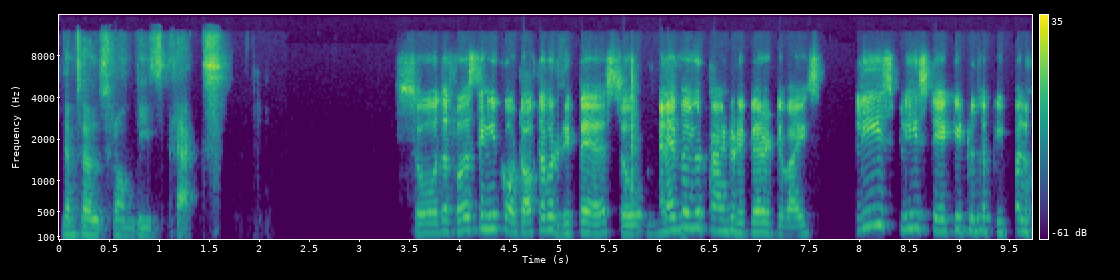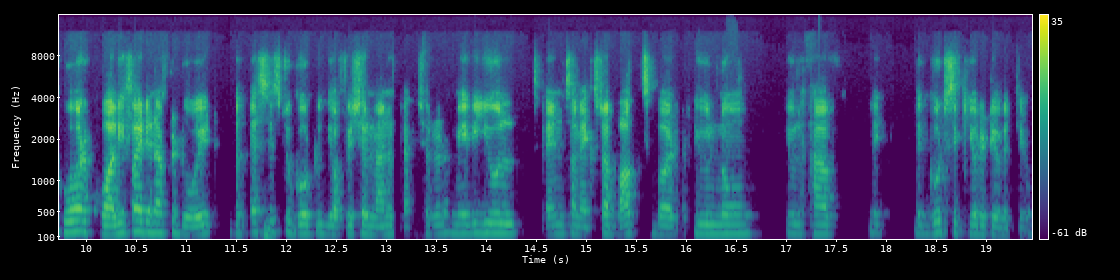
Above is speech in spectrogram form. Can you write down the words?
themselves from these attacks So the first thing you talked about repairs. So whenever you're trying to repair a device, please please take it to the people who are qualified enough to do it. The best is to go to the official manufacturer. Maybe you'll spend some extra bucks, but you know you'll have like the good security with you.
